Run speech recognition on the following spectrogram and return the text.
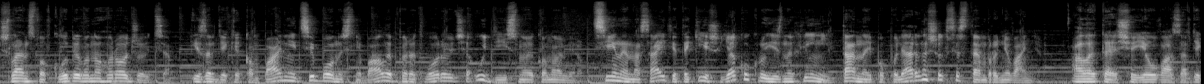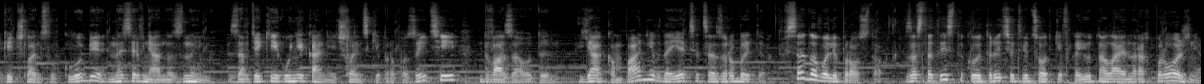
Членство в клубі винагороджується, і завдяки компанії ці бонусні бали перетворюються у дійсну економію. Ціни на сайті такі ж, як у круїзних ліній та найпопулярніших систем бронювання. Але те, що є у вас завдяки членству в клубі, не зрівняно з ними, завдяки унікальній членській пропозиції 2 за 1. Як компанії вдається це зробити? Все доволі просто. За статистикою, 30% кают на лайнерах порожні,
